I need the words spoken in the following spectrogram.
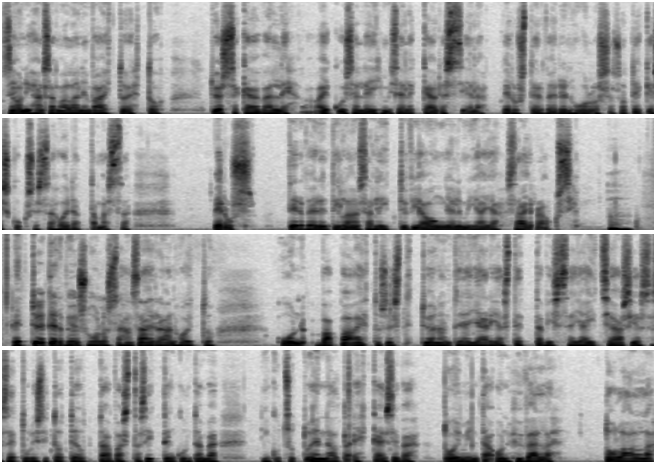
se on ihan samanlainen vaihtoehto työssä käyvälle aikuiselle ihmiselle käydä siellä perusterveydenhuollossa sotekeskuksessa hoidattamassa perusterveydentilaansa liittyviä ongelmia ja sairauksia. Mm. Et työterveyshuollossahan sairaanhoito on vapaaehtoisesti työnantajan järjestettävissä ja itse asiassa se tulisi toteuttaa vasta sitten, kun tämä niin kutsuttu ennaltaehkäisevä toiminta on hyvällä tolalla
